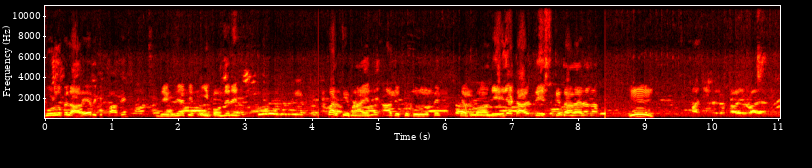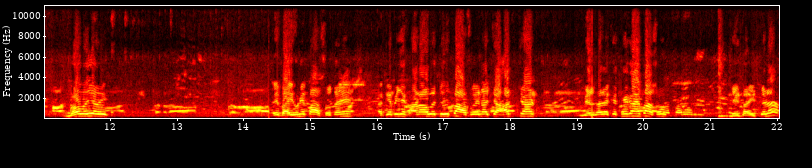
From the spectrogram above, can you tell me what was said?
ਗੋਲ ਗੱਪੇ ਲਾ ਰਹੇ ਆ ਵਿੱਚ ਪਾ ਕੇ। ਦੇਖਦੇ ਆ ਕਿ ਕੀ ਪਾਉਂਦੇ ਨੇ। ਭਰ ਕੇ ਬਣਾਏ ਨੇ। ਆ ਦੇਖੋ ਗੋਲ ਗੱਪੇ ਤੇ ਆਪਾਂ ਦੇਖਦੇ ਆ ਟੇਸਟ ਕਿਦਾਂ ਦਾ ਇਹਨਾਂ ਦਾ। ਹੂੰ। ਬਹੁਤ ਵਧੀਆ ਬਈ। ਇਹ ਬਾਈ ਹੁਣੇ ਭਾਸੋ ਤੇ ਅੱਗੇ ਪਿੱਛੇ ਖਾਣਾ ਹੋਵੇ ਤੁਸੀਂ ਭਾਸੋ ਇਹਨਾਂ ਚਾਹਤ ਚਾਟ ਮਿਲ ਸਕਦਾ ਕਿੱਥੇ ਗਾ ਹੈ ਭਾਸੋ? ਠੀਕ ਹੈ ਕਿਹੜਾ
